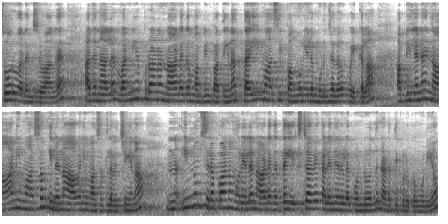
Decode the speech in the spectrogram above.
சோர்வு அடைஞ்சிருவாங்க. அதனால் வன்னிய புராண நாடகம் அப்படின்னு பார்த்தீங்கன்னா தை மாசி பங்குனியில் முடிஞ்ச அளவுக்கு வைக்கலாம். அப்படி இல்லைன்னா இந்த ஆனி மாதம் இல்லைன்னா ஆவணி மாதத்தில் வச்சிங்கன்னா இன்னும் இன்னும் சிறப்பான முறையில் நாடகத்தை எக்ஸ்ட்ராவே கலைஞர்களை கொண்டு வந்து நடத்தி கொடுக்க முடியும்.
